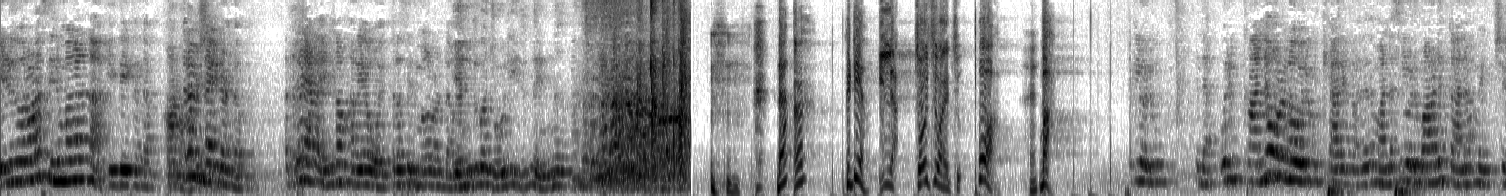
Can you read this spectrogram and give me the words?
എഴുന്നൂറോളം സിനിമകളിലാണ് ഇതേക്കുന്നത് അത്ര ഉണ്ടായിട്ടുണ്ടോ. അത്രയാണ്. എണ്ണം അറിയാവോ? എത്ര സിനിമകളുണ്ടാവും എന്തുവാ ജോലി? ഇരുന്ന് എന്ന് കിട്ടിയാ? ഇല്ല ചോദിച്ചു വാങ്ങിച്ചു പോവാ. ഒരു ഒരു കനമുള്ള ഒരു ക്യാരക്ടർ അതായത് മനസ്സിൽ ഒരുപാട് കനം വെച്ച്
